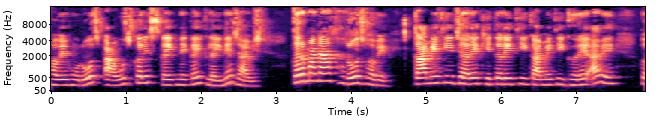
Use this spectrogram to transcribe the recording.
હવે હું રોજ આવું જ કરીશ, કંઈક ને કંઈક લઈને જ આવીશ. ધર્મનાથ રોજ હવે કામેથી, જ્યારે ખેતરેથી, કામેથી ઘરે આવે, તો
